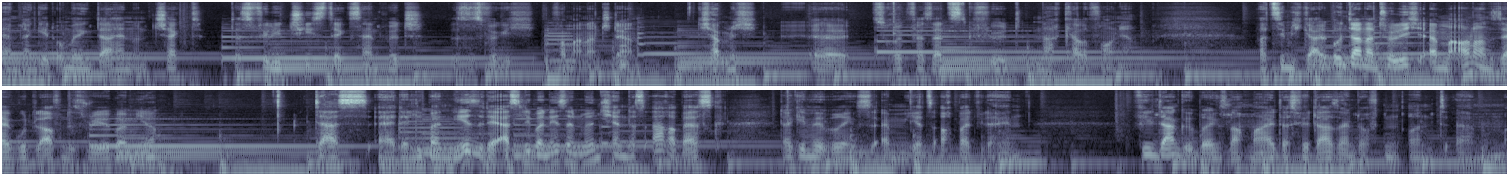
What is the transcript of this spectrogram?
Ähm, dann geht unbedingt dahin und checkt das Philly Cheesesteak Sandwich. Das ist wirklich vom anderen Stern. Ich habe mich äh, zurückversetzt gefühlt nach California. War ziemlich geil. Und dann natürlich ähm, auch noch ein sehr gut laufendes Reel bei mir. Das, äh, der Libanese, der erste Libanese in München, das Arabesk, da gehen wir übrigens ähm, jetzt auch bald wieder hin. Vielen Dank übrigens nochmal, dass wir da sein durften. Und ähm,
